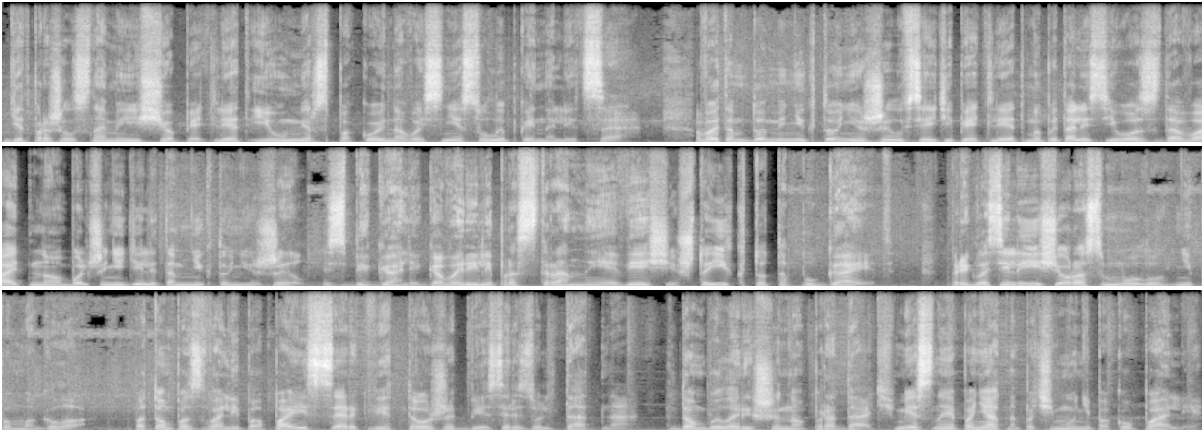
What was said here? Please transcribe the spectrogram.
Дед прожил с нами еще пять лет и умер спокойно во сне с улыбкой на лице. В этом доме никто не жил все эти пять лет, мы пытались его сдавать, но больше недели там никто не жил. Сбегали, говорили про странные вещи, что их кто-то пугает. Пригласили еще раз Мулу, не помогло. Потом позвали папа из церкви, тоже безрезультатно. Дом было решено продать. Местные понятно почему не покупали,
